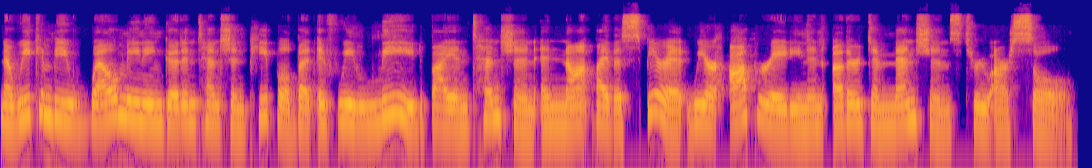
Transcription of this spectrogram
Now, we can be well meaning, good intentioned people, but if we lead by intention and not by the spirit, we are operating in other dimensions through our soul.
